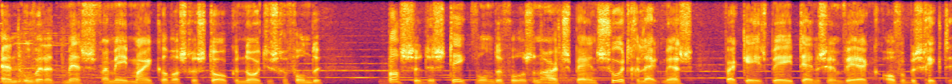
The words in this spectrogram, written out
En hoewel het mes waarmee Michael was gestoken nooit is gevonden passen de steekwonden volgens een arts bij een soortgelijk mes... waar Kees B. tijdens zijn werk over beschikte.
